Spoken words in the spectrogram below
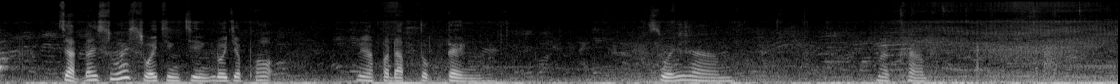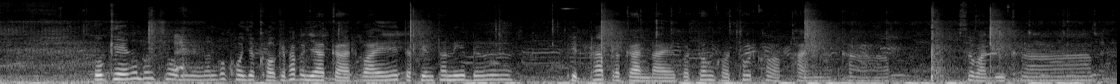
จัดได้สวยสวยๆจริง ๆ โดยเฉพาะเนี่ยประดับตกแต่ง สวยงามนะครับโอเคท่านผู้ชมงั้นก็คงจะขอเก็บภาพบรรยากาศไว้ แต่เพียงเท่านี้เด้อผิดพลาดประการใดก็ต้องขอโทษขออภัยนะครับ สวัสดีครับ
